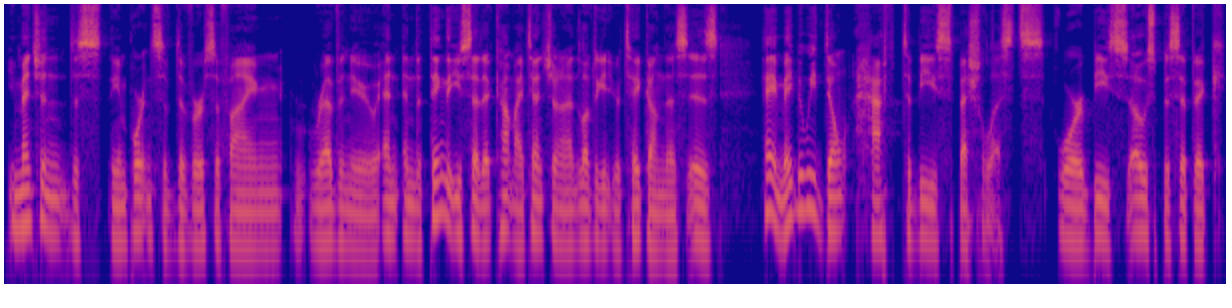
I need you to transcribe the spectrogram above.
You mentioned this the importance of diversifying revenue. And and the thing that you said that caught my attention, and I'd love to get your take on this, is hey, maybe we don't have to be specialists or be so specific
